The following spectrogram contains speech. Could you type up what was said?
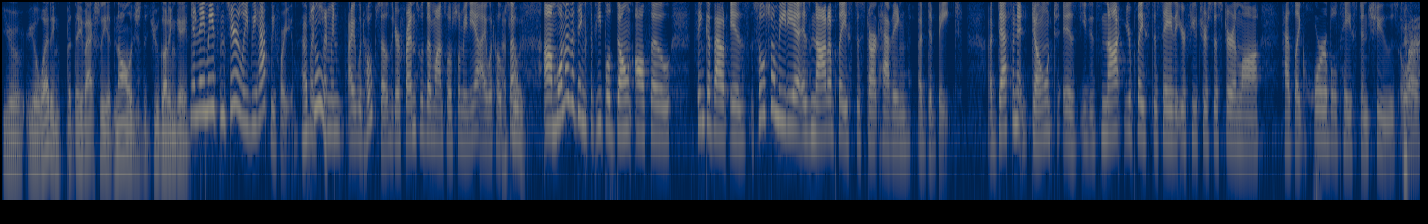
your your wedding, but they've actually acknowledged that you got engaged. And they may sincerely be happy for you. Absolutely. Which, I mean, I would hope so. You're friends with them on social media. I would hope Absolutely. so. Um, one of the things that people don't also think about is social media is not a place to start having a debate. A definite don't is it's not your place to say that your future sister-in-law has like horrible taste in shoes or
